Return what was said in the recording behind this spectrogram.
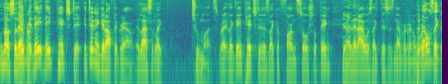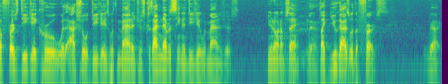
Well, no. So they, Ever. they they pitched it. It didn't get off the ground. It lasted like two months, right? Like they pitched it as like a fun social thing, Yeah. and then I was like, "This is never going to work." But that was like a first DJ crew with actual DJs with managers because I never seen a DJ with managers. You know what I'm saying? Yeah. Like you guys were the first. right.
